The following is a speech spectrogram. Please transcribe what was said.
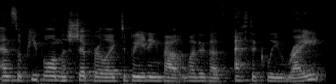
And so people on the ship are like debating about whether that's ethically right.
